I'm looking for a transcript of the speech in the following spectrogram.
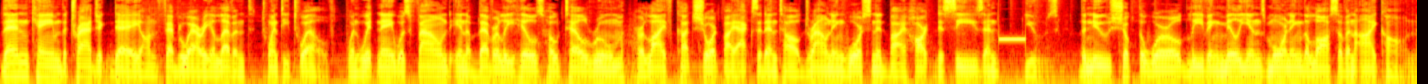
Then came the tragic day on February 11, 2012, when Whitney was found in a Beverly Hills hotel room, her life cut short by accidental drowning worsened by heart disease and use. The news shook the world, leaving millions mourning the loss of an icon.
